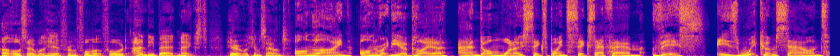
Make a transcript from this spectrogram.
Uh, also, we'll hear from former forward Andy Baird next, here at Wycombe Sound. Online, on Radio Player, and on 106.6 FM. This is Wycombe Sound.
